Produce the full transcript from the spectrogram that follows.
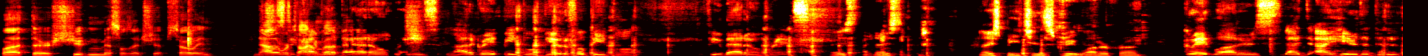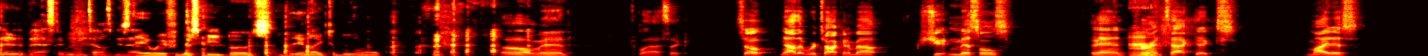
but they're shooting missiles at ships. So in now that Just we're talking couple about of bad hombres a lot of great people beautiful people a few bad hombres Nice, nice, nice beaches, great waterfront. Great waters I, I hear that they're, they're the best everyone tells me that. Stay away from the speedboats; they like to blow up. oh man, classic. So now that we're talking about shooting missiles and Mm. current tactics, Midas,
